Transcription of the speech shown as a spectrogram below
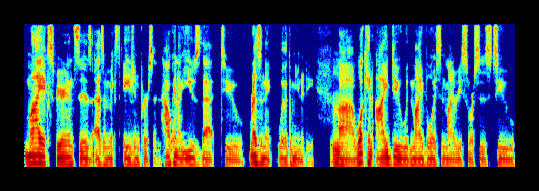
my experiences as a mixed Asian person. How can I use that to resonate with a community? Mm. Uh, what can I do with my voice and my resources to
